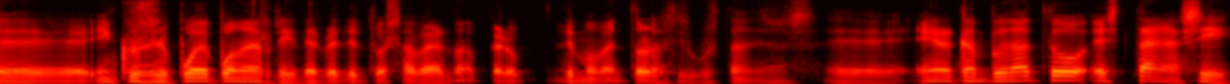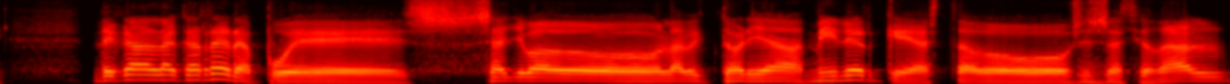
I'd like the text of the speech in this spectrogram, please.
eh, incluso se puede poner líder, vete tú a saber, ¿no? Pero de momento las circunstancias eh, en el campeonato están así. De cara a la carrera, pues se ha llevado la victoria Miller, que ha estado sensacional.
